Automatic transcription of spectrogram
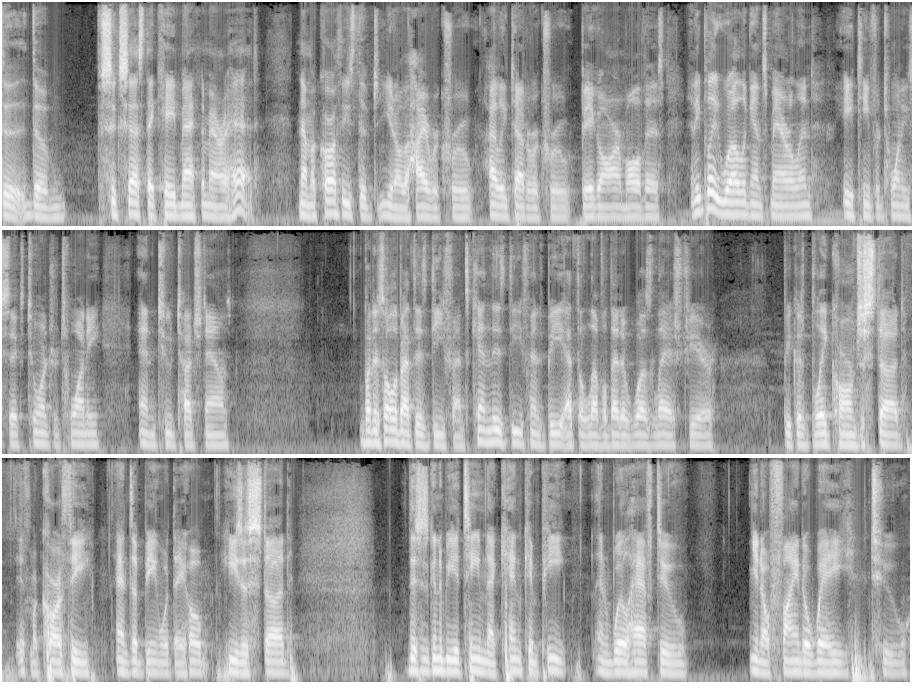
the the success that Cade McNamara had. Now McCarthy's the you know the high recruit, highly touted recruit, big arm, all this, and he played well against Maryland, 18 for 26, 220, and two touchdowns. But it's all about this defense. Can this defense be at the level that it was last year? Because Blake Corum's a stud. If McCarthy ends up being what they hope, he's a stud. This is going to be a team that can compete and will have to, you know, find a way to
